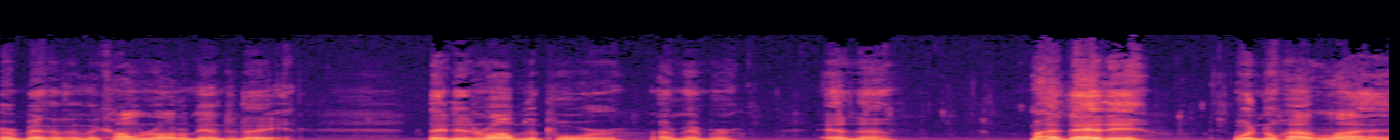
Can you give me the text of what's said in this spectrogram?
or better than the common rod of men today. They didn't rob the poor, I remember. And uh, my daddy wouldn't know how to lie.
